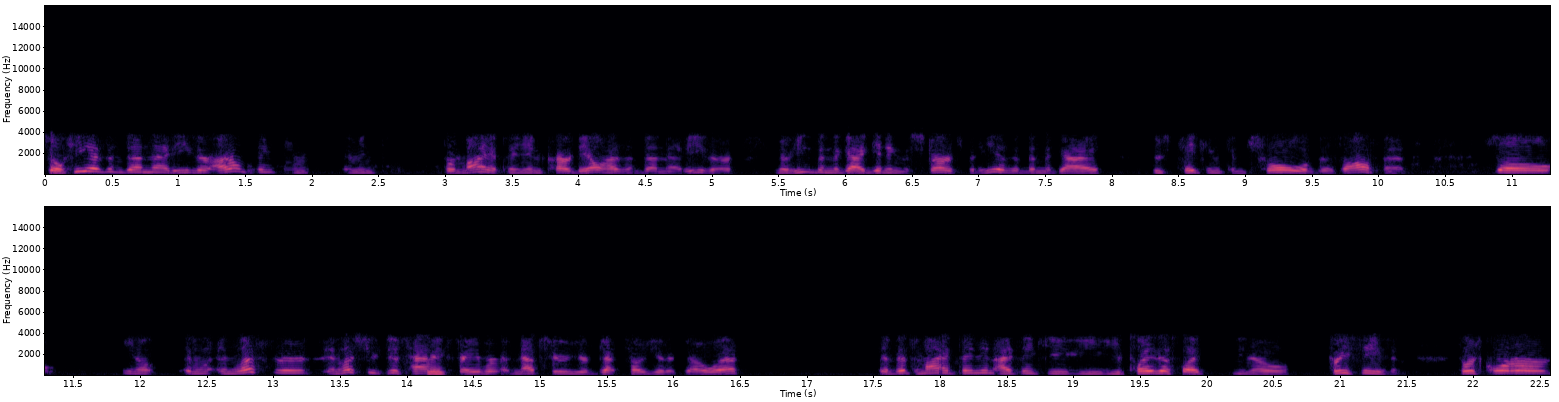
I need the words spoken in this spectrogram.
So he hasn't done that either. I don't think, I mean, for my opinion, Cardale hasn't done that either. You know, he's been the guy getting the starts, but he hasn't been the guy who's taking control of this offense. So, you know, unless there, unless you just have a favorite and that's who your gut tells you to go with. If it's my opinion, I think you you, you play this like you know preseason. First quarter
